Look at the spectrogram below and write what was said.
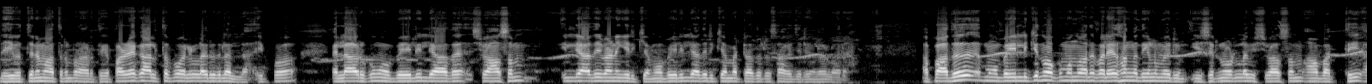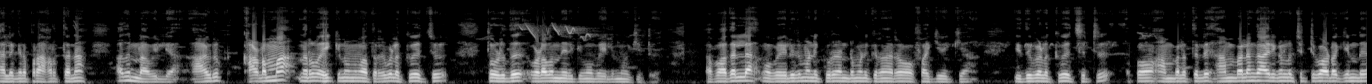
ദൈവത്തിന് മാത്രം പ്രാർത്ഥിക്കുക. പഴയ കാലത്തെ പോലുള്ള ഒരു ഇതിലല്ല. ഇപ്പോൾ എല്ലാവർക്കും മൊബൈലില്ലാതെ ശ്വാസം ഇല്ലാതെ വേണമെങ്കിൽ ഇരിക്കാം. മൊബൈൽ ഇല്ലാതെ ഇരിക്കാൻ പറ്റാത്തൊരു സാഹചര്യങ്ങളുള്ളവരാണ് അപ്പോൾ അത് മൊബൈലിലേക്ക് നോക്കുമ്പോൾ എന്ന് പറഞ്ഞാൽ പല സംഗതികളും വരും. ഈശ്വരനോടുള്ള വിശ്വാസം ആ ഭക്തി അല്ലെങ്കിൽ പ്രാർത്ഥന അതുണ്ടാവില്ല. ആ ഒരു കടമ നിർവഹിക്കണമെന്ന് മാത്രമേ വിളക്ക് വെച്ച് തൊഴുത് ഇവിടെ വന്നിരിക്കും മൊബൈലിൽ നോക്കിയിട്ട്. അപ്പോൾ അതല്ല മൊബൈൽ ഒരു മണിക്കൂർ രണ്ട് മണിക്കൂർ നേരം ഓഫാക്കി വെക്കുക. ഇത് വിളക്ക് വെച്ചിട്ട് അപ്പോൾ അമ്പലത്തിൽ അമ്പലം കാര്യങ്ങളും ചുറ്റുപാടൊക്കെ ഉണ്ട്.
